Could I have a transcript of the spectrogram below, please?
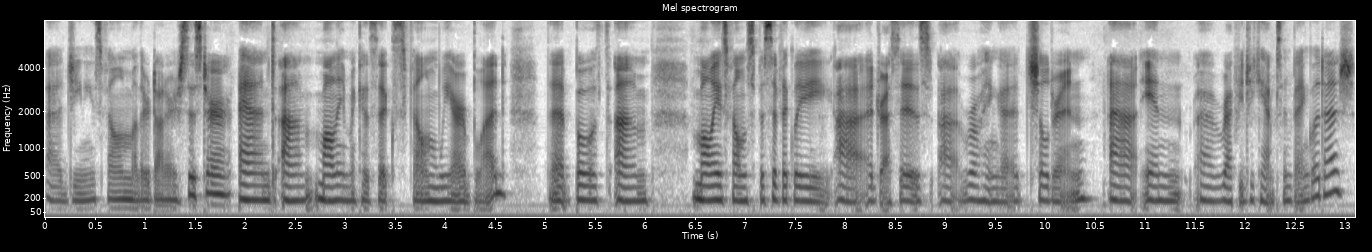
uh, Jeannie's film Mother, Daughter, Sister and um, Molly McKissick's film We Are Blood. That both um, Molly's film specifically uh, addresses uh, Rohingya children uh, in uh, refugee camps in Bangladesh,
